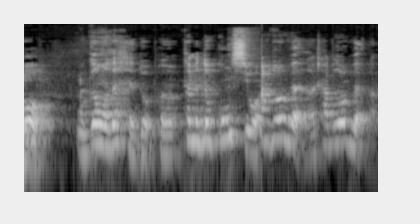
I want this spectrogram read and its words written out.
后，我跟我的很多朋友，他们都恭喜我，差不多稳了，差不多稳了。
